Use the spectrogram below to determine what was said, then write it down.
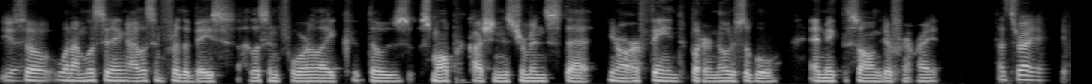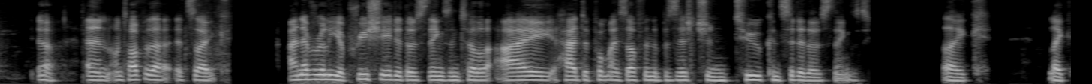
Yeah. So when I'm listening, I listen for the bass. I listen for like those small percussion instruments that, you know, are faint but are noticeable and make the song different, right? That's right. Yeah. And on top of that, it's like I never really appreciated those things until I had to put myself in the position to consider those things. Like like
